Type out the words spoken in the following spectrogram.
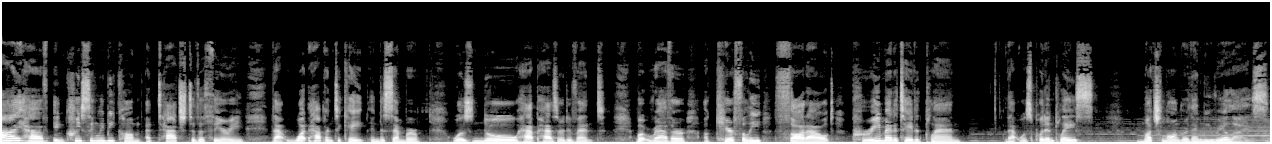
I have increasingly become attached to the theory that what happened to Kate in December was no haphazard event, but rather a carefully thought out, premeditated plan that was put in place much longer than we realize.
